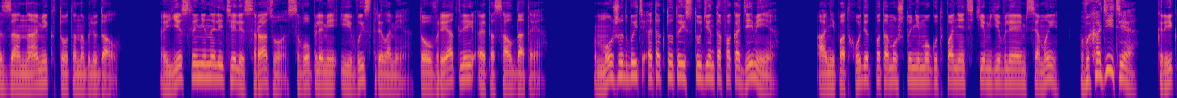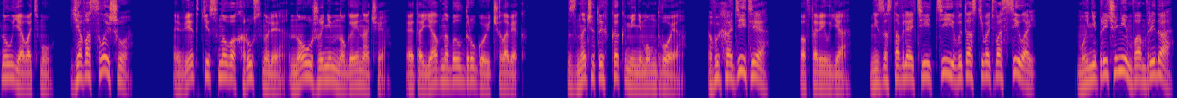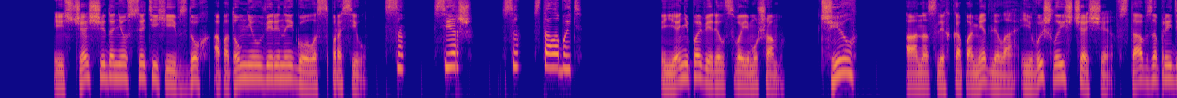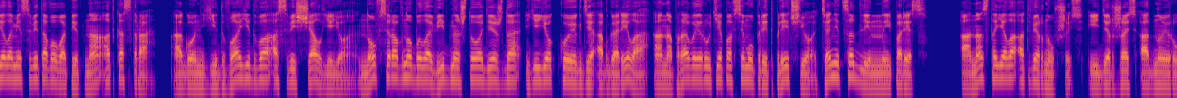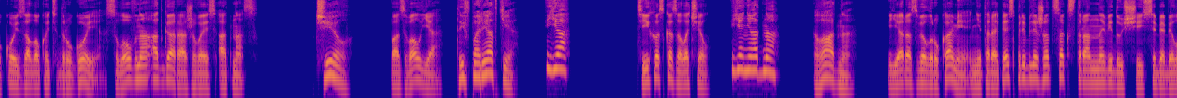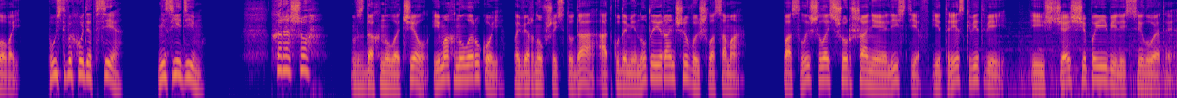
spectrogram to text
За нами кто-то наблюдал. Если не налетели сразу с воплями и выстрелами, то вряд ли это солдаты. Может быть, это кто-то из студентов Академии? Они подходят, потому что не могут понять, кем являемся мы. «Выходите!» — крикнул я во тьму. «Я вас слышу!» Ветки снова хрустнули, но уже немного иначе. Это явно был другой человек. Значит, их как минимум двое. «Выходите!» — повторил я. «Не заставляйте идти и вытаскивать вас силой! Мы не причиним вам вреда!» Из чаще донесся тихий вздох, а потом неуверенный голос спросил. «С? Серж? С? Стало быть?» Я не поверил своим ушам. «Чел?» Она слегка помедлила и вышла из чаще, встав за пределами светового пятна от костра. Огонь едва-едва освещал ее, но все равно было видно, что одежда ее кое-где обгорела, а на правой руке по всему предплечью тянется длинный порез. Она стояла отвернувшись и, держась одной рукой за локоть другой, словно отгораживаясь от нас. «Чел!» — позвал я. «Ты в порядке?» «Я!» — тихо сказала Чел. «Я не одна». «Ладно». Я развел руками, не торопясь приближаться к странно ведущей себя Беловой. «Пусть выходят все. Не съедим». «Хорошо», Вздохнула чел и махнула рукой, повернувшись туда, откуда минуты и раньше вышла сама. Послышалось шуршание листьев и треск ветвей, и из чаще появились силуэты.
